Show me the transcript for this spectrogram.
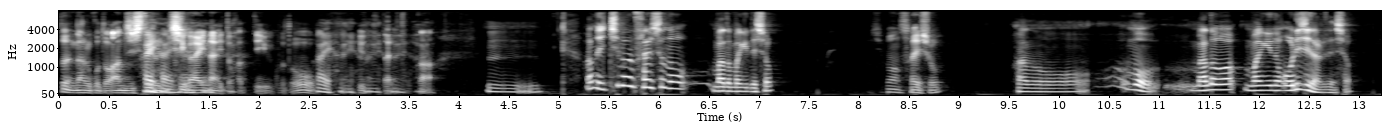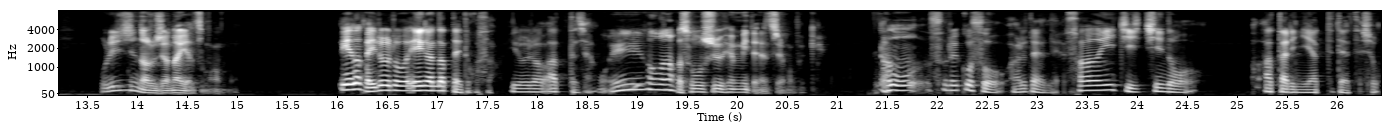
とになることを暗示してるに違いないとかっていうことを言ってたりとか。あの一番最初の窓マギでしょ？一番最初？あのーもう窓マギのオリジナルでしょ？オリジナルじゃないやつもあるいやなんかいろいろ映画になったりとかさいろいろあったじゃん。の映画はなんか総集編みたいなやつじゃなかったっけ？あのそれこそあれだよね。311のあたりにやってたやつでしょ？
